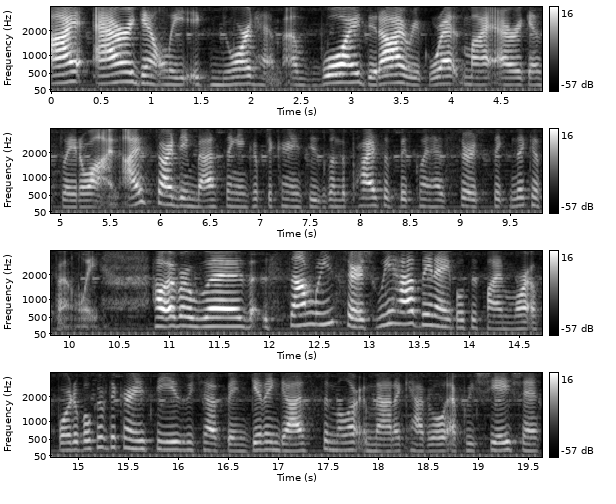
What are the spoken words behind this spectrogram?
I arrogantly ignored him, and boy, did I regret my arrogance later on. I started investing in cryptocurrencies when the price of Bitcoin has surged significantly. However, with some research, we have been able to find more affordable cryptocurrencies which have been giving us similar amount of capital appreciation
